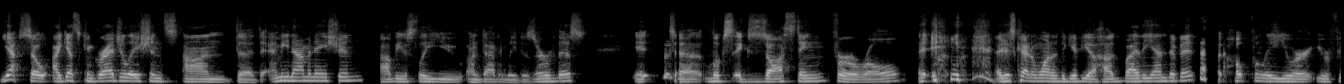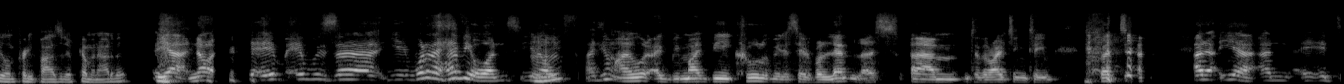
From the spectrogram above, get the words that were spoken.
yeah, so I guess congratulations on the the Emmy nomination. Obviously, you undoubtedly deserve this. It uh, looks exhausting for a role. I just kind of wanted to give you a hug by the end of it, but hopefully you were you were feeling pretty positive coming out of it. yeah, no, it, it was uh, one of the heavier ones. You know, mm-hmm. I don't. I would. I be, might be cruel of me to say relentless um, to the writing team, but uh, and, yeah, and it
